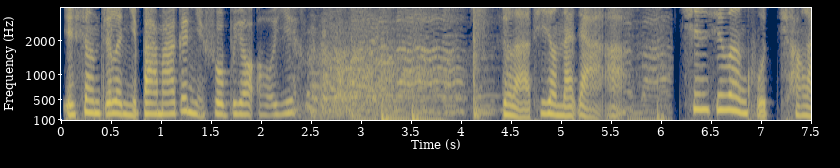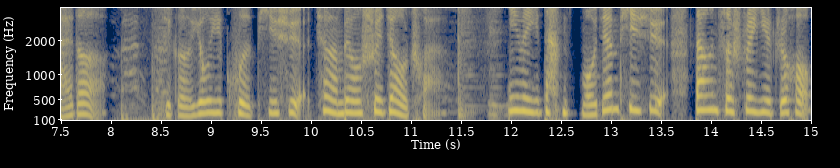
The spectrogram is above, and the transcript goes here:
也像极了你爸妈跟你说不要熬夜？对了，提醒大家啊，千辛万苦抢来的。这个优衣库的 T 恤千万不要睡觉穿，因为一旦 某件 T 恤当一次睡衣之后，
